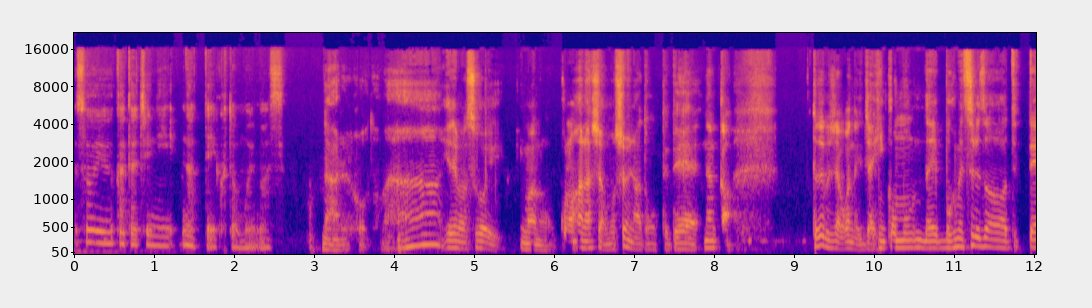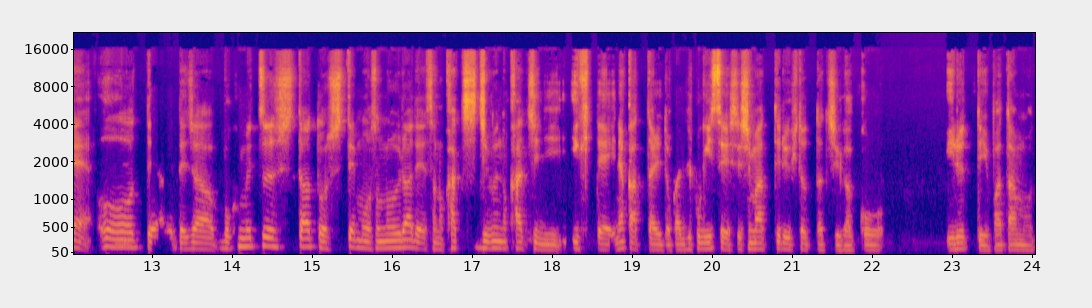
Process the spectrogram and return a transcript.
ん、そういう形になっていくと思います。なるほどな。いや、でもすごい、今のこの話は面白いなと思ってて、なんか、例えばじゃあわかんない。じゃあ貧困問題撲滅するぞって言って、おーってやめて、じゃあ撲滅したとしても、その裏でその価値、自分の価値に生きていなかったりとか、自己犠牲してしまってる人たちがこう、いるっていうパターンも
